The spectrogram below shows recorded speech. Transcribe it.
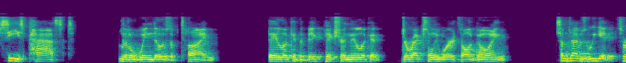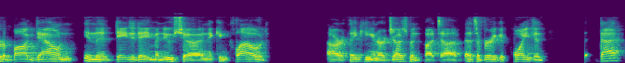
sees past little windows of time. They look at the big picture and they look at directionally where it's all going. sometimes we get sort of bogged down in the day-to-day minutia and it can cloud our thinking and our judgment. But uh, that's a very good point. And that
